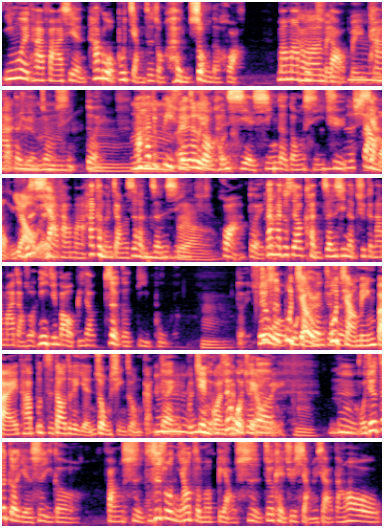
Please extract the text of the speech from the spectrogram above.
因为他发现他如果不讲这种很重的话，妈妈不知道他的严重性，对，然后他就必须要用这种很血腥的东西去吓，不是吓他妈，他可能讲的是很真心话，对，但他就是要很真心的去跟他妈讲说，你已经把我逼到这个地步了，嗯，对，所以就是不讲不讲明白，他不知道这个严重性，这种感觉，对，不见棺材不掉泪，嗯。嗯，我觉得这个也是一个方式，只是说你要怎么表示，就可以去想一下，然后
